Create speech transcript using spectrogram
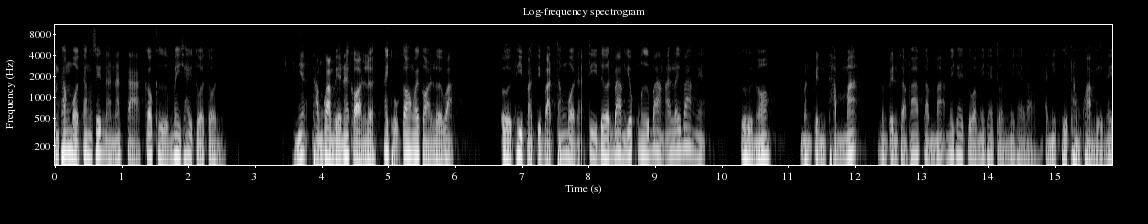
ำทั้งหมดทั้งสิ้นอนัตตาก็คือไม่ใช่ตัวตน อันนี้ทำความเห็นให้ก่อนเลย ให้ถูกต้องไว้ก่อนเลยว่า เออที่ปฏิบัติทั้งหมดอะที่เดินบ้างยกมือบ้างอะไรบ้างเนี่ยเออเนาะมันเป็นธรรมะ มันเป็นสภาพธรรมะไม่ใช่ตัวไม่ใช่ตนไม่ใช่เรา อันนี้คือทำความเห็นให้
